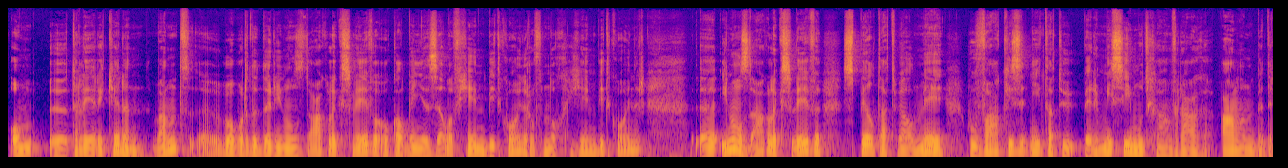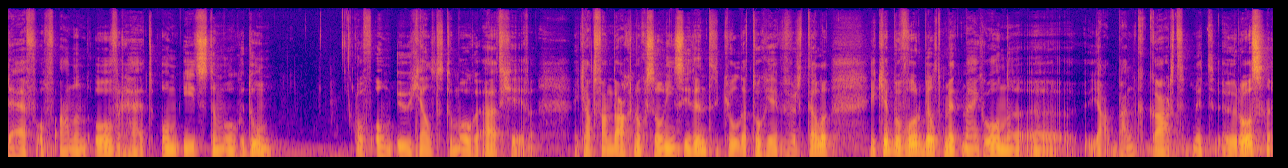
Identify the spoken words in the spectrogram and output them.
om uh, te leren kennen. Want uh, we worden er in ons dagelijks leven, ook al ben je zelf geen bitcoiner of nog geen bitcoiner, uh, in ons dagelijks leven speelt dat wel mee. Hoe vaak is het niet dat u permissie moet gaan vragen aan een bedrijf of aan een overheid om iets te mogen doen? Of om uw geld te mogen uitgeven. Ik had vandaag nog zo'n incident, ik wil dat toch even vertellen. Ik heb bijvoorbeeld met mijn gewone uh, ja, bankkaart met euro's, uh,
